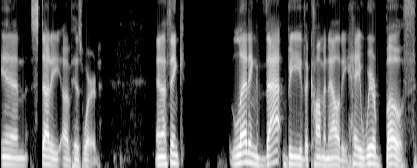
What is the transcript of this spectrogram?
in study of his word. And I think letting that be the commonality. Hey, we're both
